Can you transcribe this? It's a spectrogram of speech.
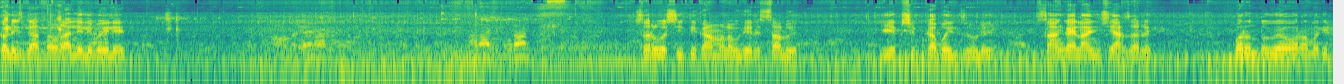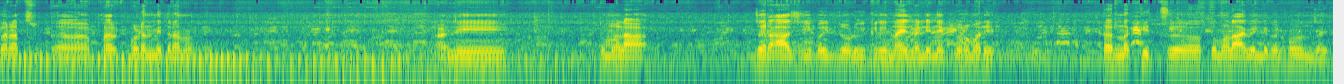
कडीच दातावर आलेले बैल आहेत. सर्व शेती कामाला वगैरे चालू आहेत. एक शिक्का बैल जोडे सांगायला ऐंशी हजार आहेत. परंतु व्यवहारामध्ये बराच फरक पडेल मित्रांनो. आणि तुम्हाला जर आज ही बैल जोड विक्री नाही झाली नेकलोरमध्ये तर नक्कीच तुम्हाला अवेलेबल होऊन जाईल.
